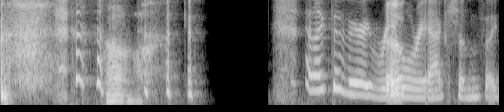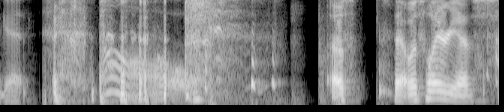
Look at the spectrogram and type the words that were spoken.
oh. I like the very uh, real reactions I get. Oh. That was, that was hilarious.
